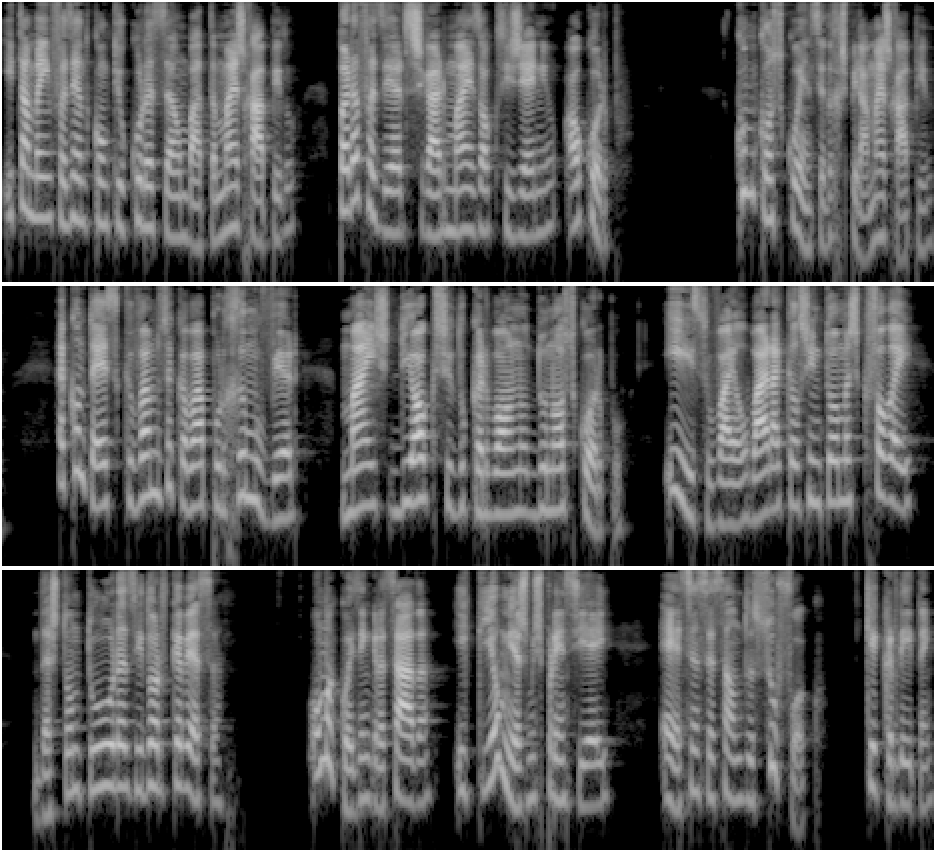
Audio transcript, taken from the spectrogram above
e também fazendo com que o coração bata mais rápido para fazer chegar mais oxigênio ao corpo. Como consequência de respirar mais rápido, acontece que vamos acabar por remover mais dióxido de carbono do nosso corpo, e isso vai levar àqueles sintomas que falei, das tonturas e dor de cabeça. Uma coisa engraçada e que eu mesmo experienciei é a sensação de sufoco, que acreditem,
